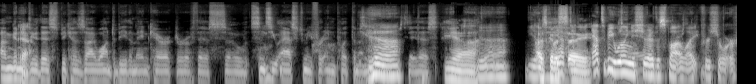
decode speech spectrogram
I'm going to Yeah. do this because I want to be the main character of this. So since you mm-hmm. asked me for input, then I'm Yeah. going to say this. yeah. yeah, yeah. I was gonna you to- say- you have to be willing to share the spotlight for uh, sure.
